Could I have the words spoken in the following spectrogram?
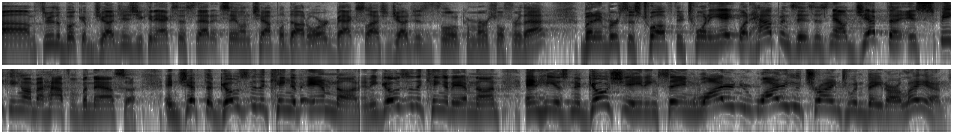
um, through the book of Judges. You can access that at salemchapel.org backslash judges. It's a little commercial for that. But in verses 12 through 28, what happens is, is now Jephthah is speaking on behalf of Manasseh. And Jephthah goes to the king of Ammon, and he goes to the king of Ammon, and he is negotiating, saying, Why are you, why are you trying to invade our land?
